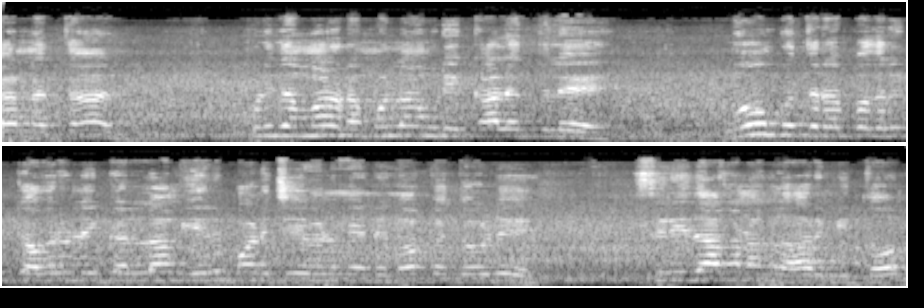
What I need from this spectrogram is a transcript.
காரணத்தால் புனிதமான ரமலானுடைய காலத்தில் நோன்பு திறப்பதற்கு அவர்களுக்கெல்லாம் ஏற்பாடு செய்ய வேண்டும் என்ற நோக்கத்தோடு சிறிதாக நாங்கள் ஆரம்பித்தோம்.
